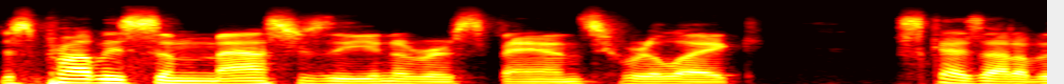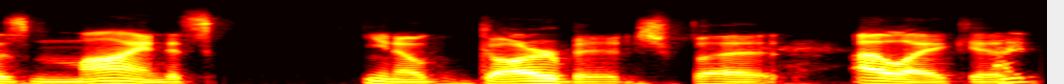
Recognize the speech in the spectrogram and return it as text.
There's probably some Masters of the Universe fans who are like, this guy's out of his mind. It's, you know, garbage, but I like it.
